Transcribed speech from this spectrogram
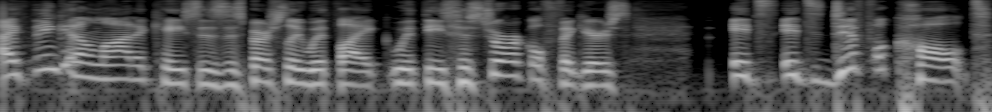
I think in a lot of cases, especially with like with these historical figures, it's it's difficult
